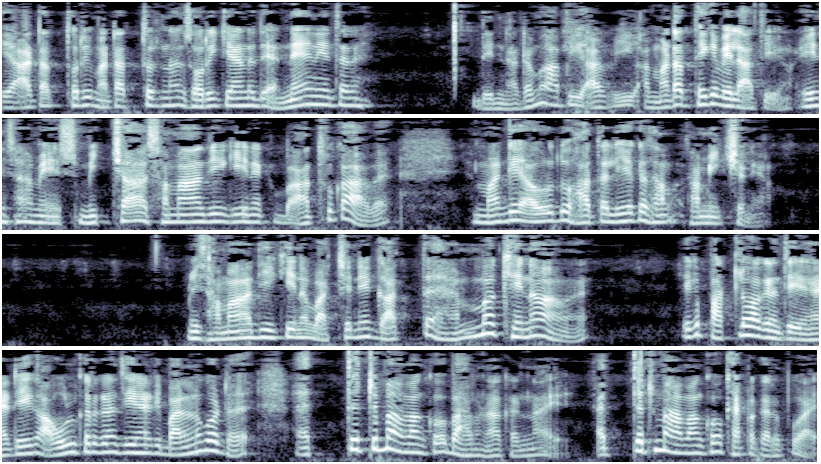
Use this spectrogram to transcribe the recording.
යාටත් හොරි මටත් හොරි නම් සොරි කියන්න දෙයක් නැහැ නේද? දෙන්නටම අපි අපි මටත් ඒක වෙලා තියෙනවා. ඒ නිසා මේ මිච්ඡා සමාධිය කියන එක මාතෘකාව මගේ අවුරුදු 40ක සමීක්ෂණයක්. මේ සමාධිය කියන වචනේ ගත්ත හැම කෙනාම ඒක පටලවාගෙන තියෙන හැටි ඒක අවුල් කරගෙන තියෙන හැටි බලනකොට ඇත්තටම අවංකව භාවනා කරන අය. ඇත්තටම අවංකව කැප කරපු අය.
